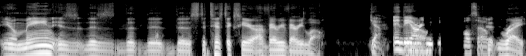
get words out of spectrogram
you know, Maine is this the the the statistics here are very very low. Yeah, and they You are know, also. Right.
